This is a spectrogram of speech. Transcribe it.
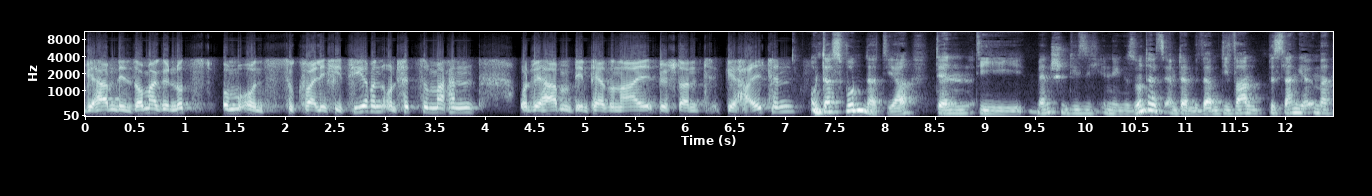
wir haben den Sommer genutzt, um uns zu qualifizieren und fit zu machen. Und wir haben den Personalbestand gehalten. Und das wundert ja, denn die Menschen, die sich in den Gesundheitsämtern bewerben, die waren bislang ja immer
